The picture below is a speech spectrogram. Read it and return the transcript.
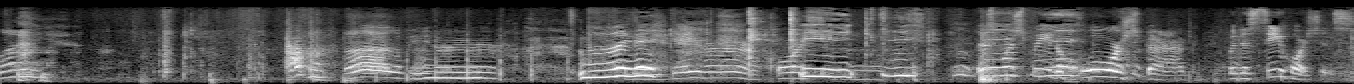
Light. Ah, alligator. Gator. A horse. This must be the horse bag with the seahorses.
